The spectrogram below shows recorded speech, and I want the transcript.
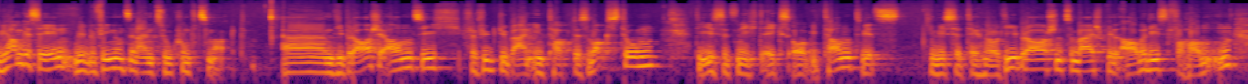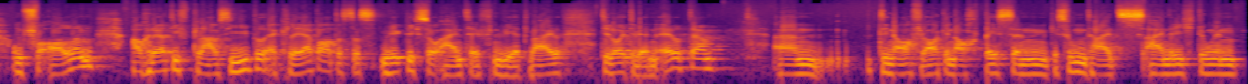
wir haben gesehen, wir befinden uns in einem Zukunftsmarkt. Ähm, die Branche an sich verfügt über ein intaktes Wachstum. Die ist jetzt nicht exorbitant, wie jetzt gewisse Technologiebranchen zum Beispiel, aber die ist vorhanden und vor allem auch relativ plausibel erklärbar, dass das wirklich so eintreffen wird, weil die Leute werden älter, ähm, die Nachfrage nach besseren Gesundheitseinrichtungen,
